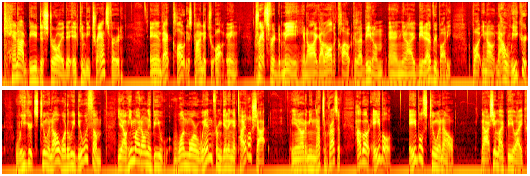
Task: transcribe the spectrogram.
cannot be destroyed. It can be transferred, and that clout is kind of tr- well. I mean, transferred to me. You know, I got all the clout because I beat him, and you know I beat everybody. But you know now Wiegert, Wiegert's two and zero. Oh. What do we do with him? You know he might only be one more win from getting a title shot. You know what I mean? That's impressive. How about Abel? Abel's 2 and 0. Now, she might be like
